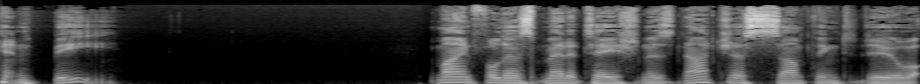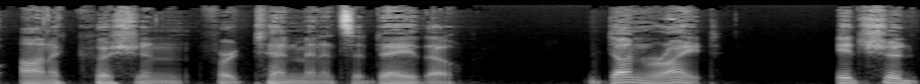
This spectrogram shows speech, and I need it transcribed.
and be. Mindfulness meditation is not just something to do on a cushion for 10 minutes a day, though. Done right, it should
